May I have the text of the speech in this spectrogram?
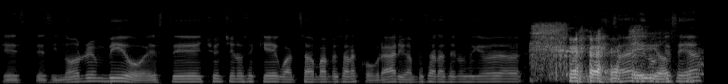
este, si no reenvío este chunche no sé qué, WhatsApp va a empezar a cobrar y va a empezar a hacer no sé qué, mensaje, lo que sea,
